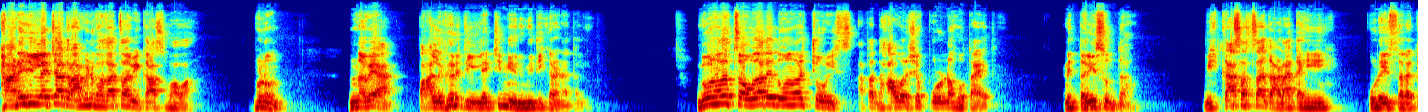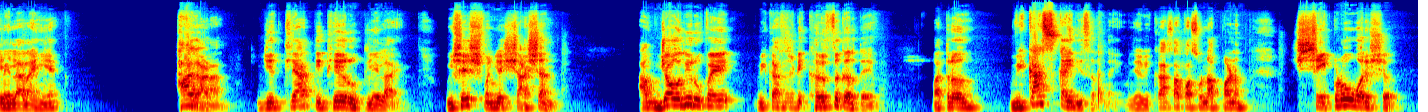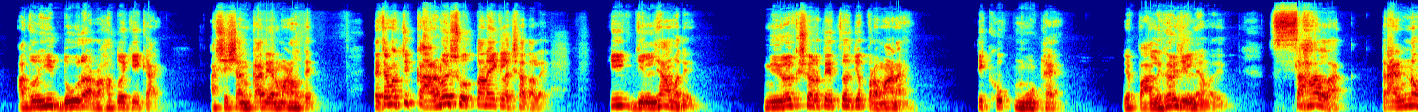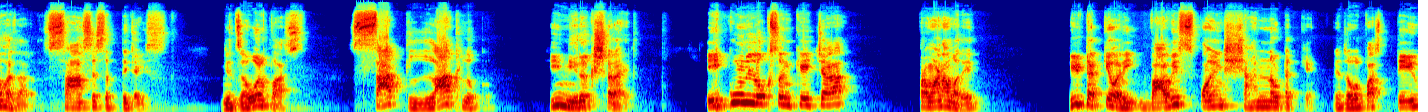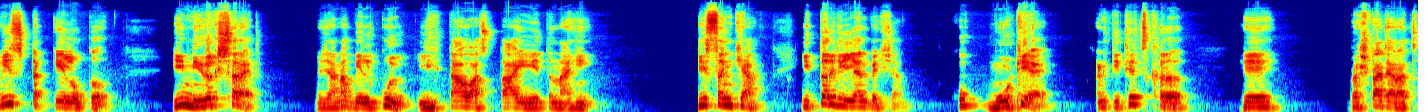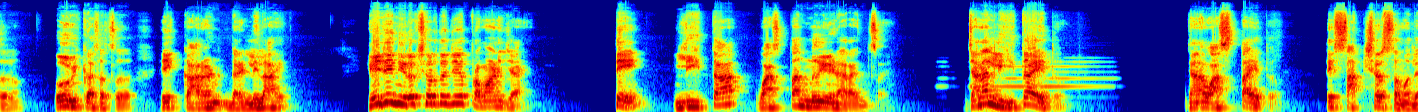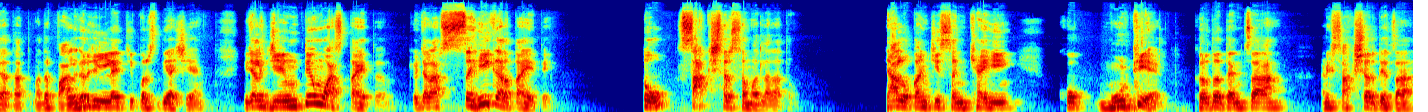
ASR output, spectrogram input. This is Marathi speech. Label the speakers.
Speaker 1: ठाणे जिल्ह्याच्या ग्रामीण भागाचा विकास व्हावा म्हणून नव्या पालघर जिल्ह्याची निर्मिती करण्यात आली. दोन हजार चौदा ते दोन हजार चोवीस आता दहा वर्ष पूर्ण होत आहेत आणि तरी सुद्धा विकासाचा गाडा काही पुढे सरकलेला नाहीये. हा गाडा जिथल्या तिथे रुतलेला आहे. विशेष म्हणजे शासन अब्जावधी रुपये विकासासाठी खर्च करते. मात्र विकास काही दिसत नाही. म्हणजे विकासापासून आपण शेकडो वर्ष अजूनही दूर राहतोय की काय अशी शंका निर्माण होते. त्याच्यामागची कारणं शोधताना एक लक्षात आलंय की जिल्ह्यामध्ये निरक्षरतेचं जे प्रमाण आहे ते खूप मोठं आहे. जे पालघर जिल्ह्यामध्ये सहा लाख त्र्याण्णव हजार सहाशे सत्तेचाळीस म्हणजे जवळपास सात लाख लोक ही निरक्षर आहेत. एकूण लोकसंख्येच्या प्रमाणामध्ये ही टक्केवारी बावीस पॉईंट शहाण्णव टक्के म्हणजे जवळपास तेवीस टक्के लोक ही निरक्षर आहेत. म्हणजे ज्यांना बिलकुल लिहिता वाचता येत नाही. ही संख्या इतर जिल्ह्यांपेक्षा खूप मोठी आहे. आणि तिथेच खरं हे भ्रष्टाचाराचं अविकासाचं हे कारण दडलेलं आहे. हे जे निरक्षरता जे प्रमाण जे आहे ते लिहिता वाचता न येणाऱ्यांचं आहे. ज्यांना लिहिता येतं ज्यांना वाचता येतं ते साक्षर समजले जातात. मात्र पालघर जिल्ह्याची परिस्थिती अशी आहे की ज्याला जेमतेम वाचता येतं किंवा ज्याला सही करता येते तो साक्षर समजला जातो. ह्या लोकांची संख्या ही खूप मोठी आहे. खरं तर त्यांचा आणि साक्षरतेचा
